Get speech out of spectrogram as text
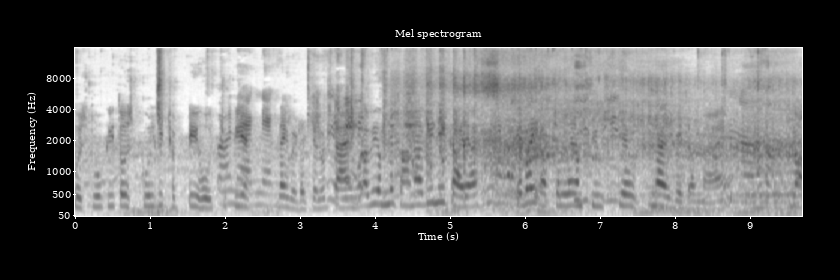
खुशबू की तो स्कूल की छुट्टी हो चुकी है। नहीं बेटा चलो टाइम अभी हमने खाना भी नहीं खाया। तो भाई अब चल रहे हम पीयूष के नहीं बेटा नहीं। ना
